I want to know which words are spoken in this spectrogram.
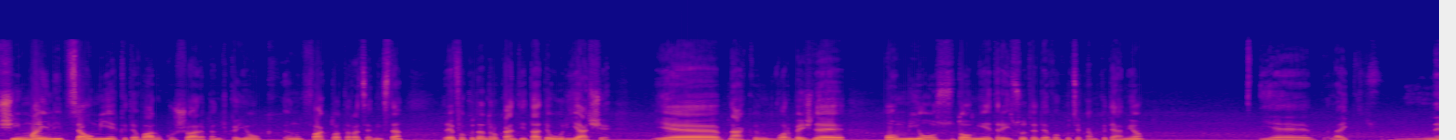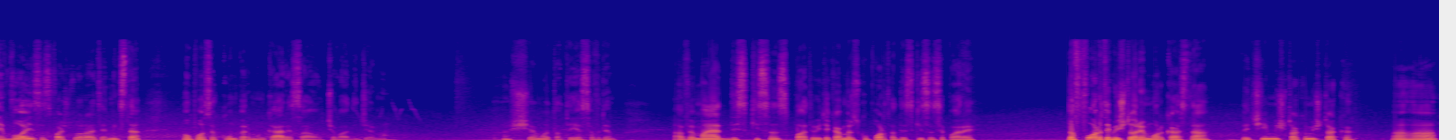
și mai lipseau mie câteva lucrușoare, pentru că eu îmi fac toată rația mixtă, trebuie făcută într-o cantitate uriașă. E, na, când vorbești de 1100-1300 de văcuțe, cam câte am eu, E like, nevoie să-ți faci o rație mixtă, nu poți să cumperi mâncare sau ceva de genul. Așa mă, tată, ia să vedem. Avem aia deschisă în spate, uite că am mers cu poarta deschisă, se pare. Dar foarte mișto remorca asta. Deci e miștoacă, miștoacă. Aha.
